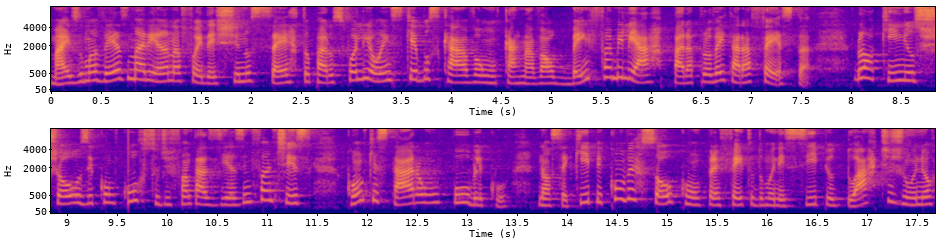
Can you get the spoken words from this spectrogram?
Mais uma vez, Mariana foi destino certo para os foliões que buscavam um carnaval bem familiar para aproveitar a festa. Bloquinhos, shows e concurso de fantasias infantis conquistaram o público. Nossa equipe conversou com o prefeito do município, Duarte Júnior,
